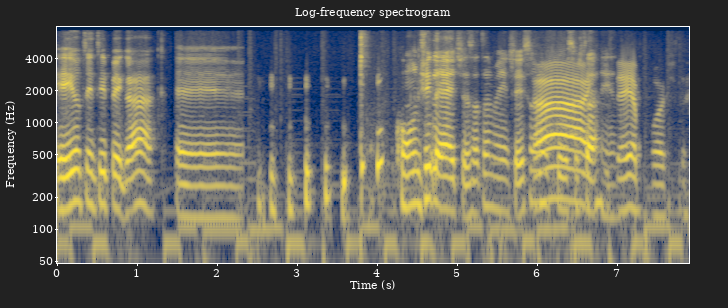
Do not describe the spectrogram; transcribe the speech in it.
E aí eu tentei pegar é, com gilete, exatamente. É isso mesmo que você está Ah, que rindo. ideia bosta.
